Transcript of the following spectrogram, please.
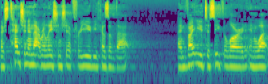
there's tension in that relationship for you because of that. I invite you to seek the Lord in what,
